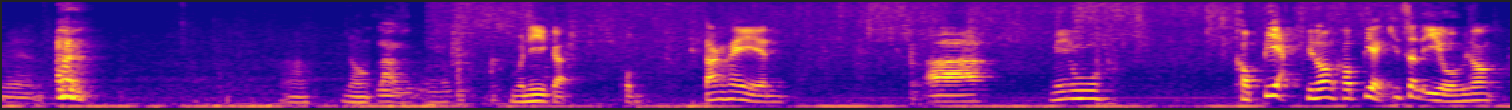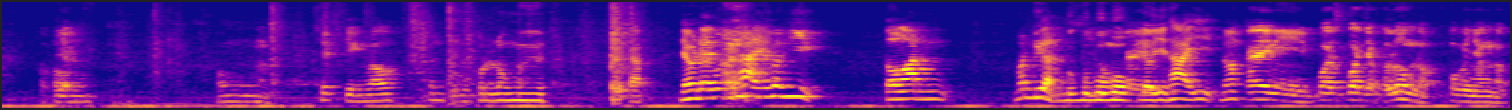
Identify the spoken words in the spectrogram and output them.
แม่นอ้าวน้องล่างวันนี้ก็ผมตั้งให้เห็นอ่าเมนูข้าวเปียกพี่น้องข้าวเปียกอิสราเอลพี่น้องเขาขเปีอยงกของเชฟเก่งเราเป็นเป็นคนลงมือ ครับเดี๋ยวในวันท้ายเพิ่มอีก ตอนมันเดือดบุกบุกบุกบุกเดี๋ยวจะท้ายอีกเนาะไก่นี่บ่บ่อยากกระล่มดอกเพราะว่าหยังดอก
